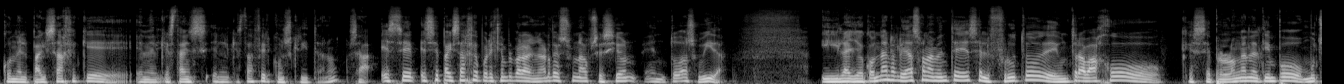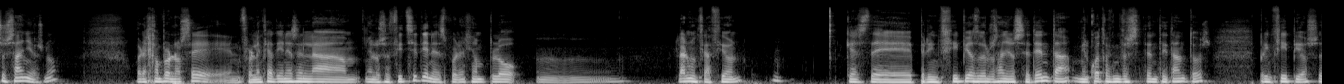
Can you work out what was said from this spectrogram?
con el paisaje que, en, el que está, en el que está circunscrita. ¿no? O sea, ese, ese paisaje, por ejemplo, para Leonardo es una obsesión en toda su vida. Y la Gioconda en realidad solamente es el fruto de un trabajo que se prolonga en el tiempo muchos años, ¿no? Por ejemplo, no sé, en Florencia tienes en, la, en los Uffizi tienes, por ejemplo, mmm, la Anunciación, que es de principios de los años 70, 1470 y tantos, principios,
